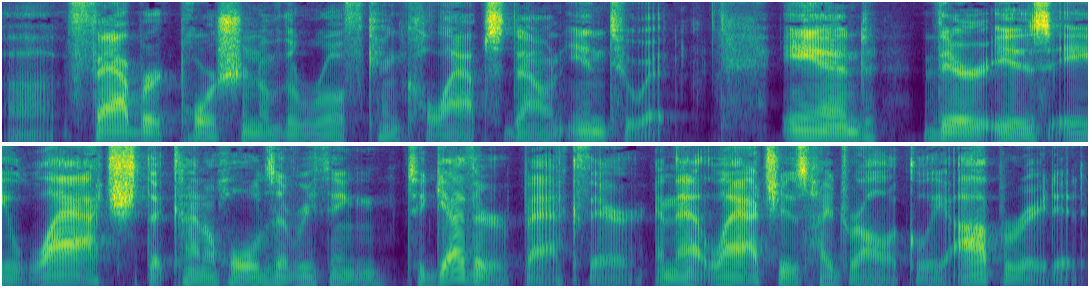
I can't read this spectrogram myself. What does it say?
uh, fabric portion of the roof can collapse down into it. And there is a latch that kind of holds everything together back there, and that latch is hydraulically operated.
